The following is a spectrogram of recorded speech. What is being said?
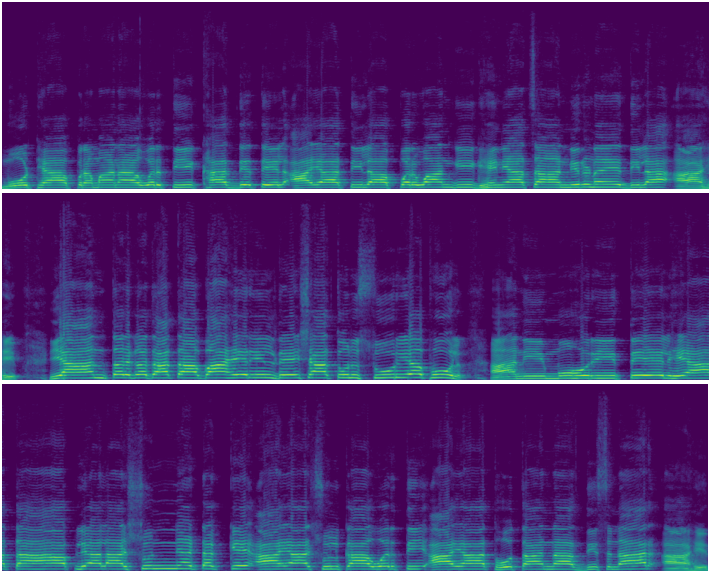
मोठ्या प्रमाणावरती खाद्यतेल आयातीला परवानगी घेण्याचा निर्णय दिला आहे. या अंतर्गत आता बाहेरील देशातून सूर्यफूल आणि मोहरी तेल हे आता आपल्याला शून्य टक्के आयात शुल्कावरती आयात होताना दिसणार आहेत.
